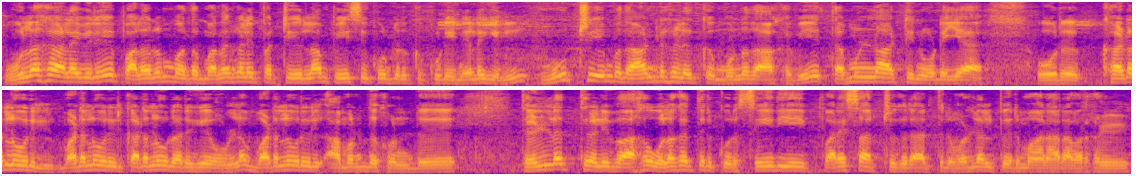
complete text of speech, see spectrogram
உலக அளவிலே பலரும் அந்த மதங்களை பற்றியெல்லாம் பேசிக்கொண்டிருக்கக்கூடிய நிலையில் நூற்றி ஐம்பது ஆண்டுகளுக்கு முன்னதாகவே தமிழ்நாட்டினுடைய ஒரு கடலூரில் வடலூரில் கடலூர் அருகே உள்ள வடலூரில் அமர்ந்து கொண்டு தெள்ளத் தெளிவாக உலகத்திற்கு ஒரு செய்தியை பறைசாற்றுகிறார் திரு வள்ளல் பெருமானார் அவர்கள்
